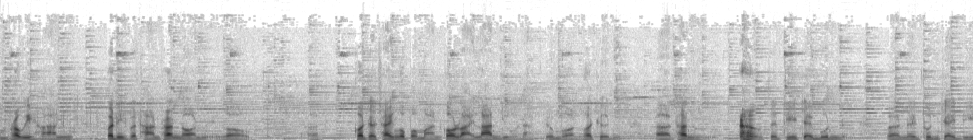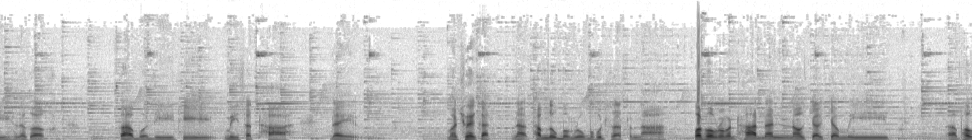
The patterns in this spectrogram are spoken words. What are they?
ำพระวิหาร ประดิษฐานพระนอนก็ก็จะใช้งบประมาณก็หลายล้านอยู่นะจมพรขอเชิญท่านเศรษฐีใจบุญในทุนใจดี แล้วก็ก็บดีที่มีศรัทธาได้มาช่วยกันนะทำนุบำรุงพระพุทธศาสนา วัดพระบรมธาตุนั้นนอกจากจะมีพระบ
